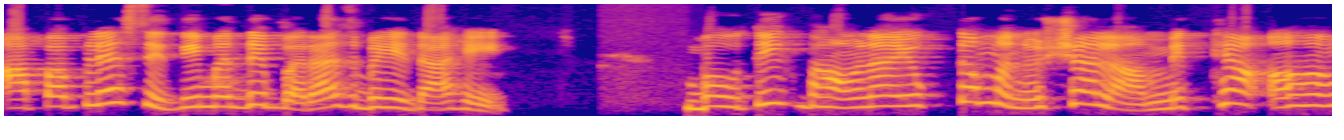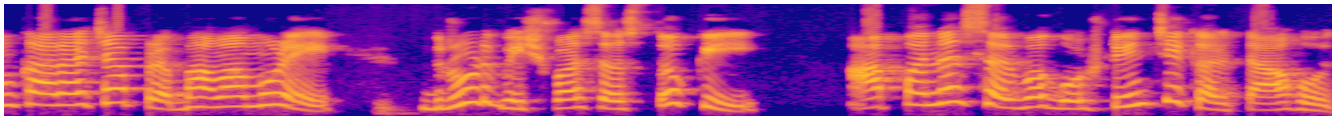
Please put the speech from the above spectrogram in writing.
आपापल्या स्थितीमध्ये बराच भेद आहे. भौतिक भावनायुक्त मनुष्याला मिथ्या अहंकाराच्या प्रभावामुळे दृढ विश्वास असतो की आपणच सर्व गोष्टींची करता आहोत.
